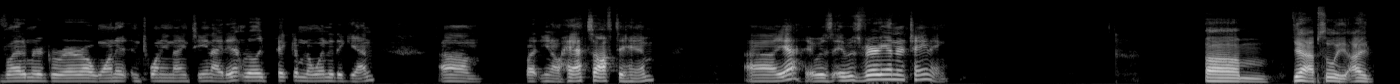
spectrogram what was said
Vladimir Guerrero won it in 2019. I didn't really pick him to win it again, um, but you know, hats off to him. Uh, yeah, it was it was very entertaining. Um, yeah, absolutely. I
